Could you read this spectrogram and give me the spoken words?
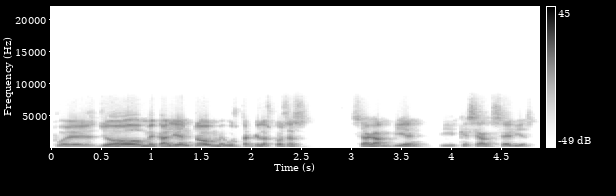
pues yo me caliento, me gusta que las cosas se hagan bien y que sean serias.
